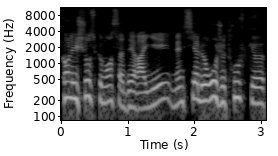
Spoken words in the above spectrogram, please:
quand les choses commencent à dérailler, même si à l'euro, je trouve que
